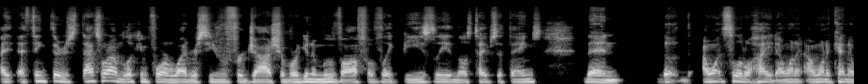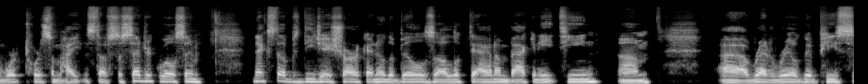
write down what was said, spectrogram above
I, I, think there's that's what I'm looking for in wide receiver for Josh. If we're going to move off of like Beasley and those types of things, then the, I want a little height. I want to, I want to kind of work towards some height and stuff. So Cedric Wilson. Next up is DJ Chark. I know the Bills uh, looked at him back in 18. Um, uh, read a real good piece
